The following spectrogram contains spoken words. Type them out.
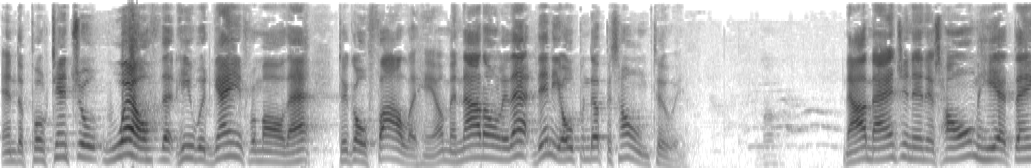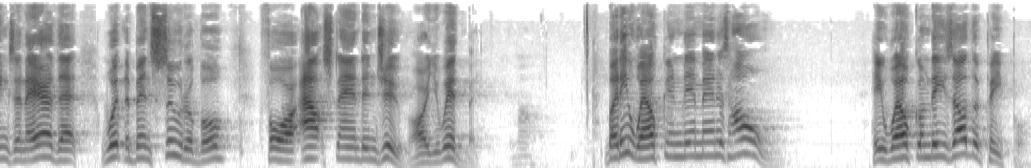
and the potential wealth that he would gain from all that to go follow him. And not only that, then he opened up his home to him. Now imagine in his home he had things in there that wouldn't have been suitable for an outstanding Jew. Are you with me? But he welcomed him in his home. He welcomed these other people.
